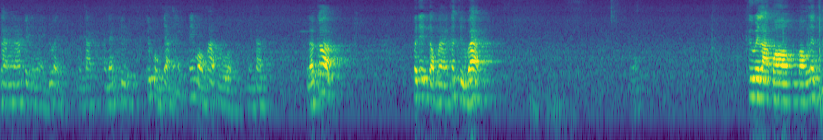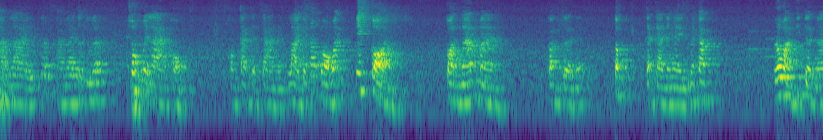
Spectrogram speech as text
กลางน้ำเป็นยังไงด้วยนะครับ อันนั้นคือคือผมอยากให้ให้มองภาพรวมนะครับ แล้วก็ประเด็นต่อมาก็คือว่า คือเวลามองมองเรื่องไทม์ไลน์เรื่องไทม์ไลน์ก็คือว่าช่วงเวลาของของการจัดการเนี่ยเราอาจะต้องมองว่าเอ๊ะก่อนก่อนน้ำมา ก่อนเกิดเนี่ยต้องจัดการยังไงใช่ไหมครับ ระหว่างที่เกิดน้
